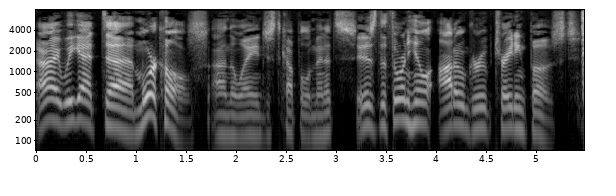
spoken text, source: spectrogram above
All right. We got uh, more calls on the way in just a couple of minutes. It is the Thornhill Auto Group Trading Post.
